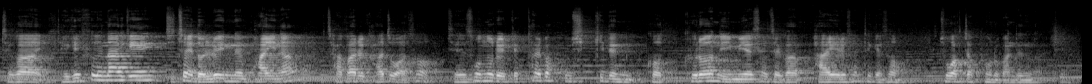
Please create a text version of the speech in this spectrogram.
제가 되게 흔하게 지천에 널려 있는 바위나 자갈을 가져와서 제 손으로 이렇게 탈바꿈 시키는 것 그런 의미에서 제가 바위를 선택해서 조각 작품으로 만드는 것 같아요.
